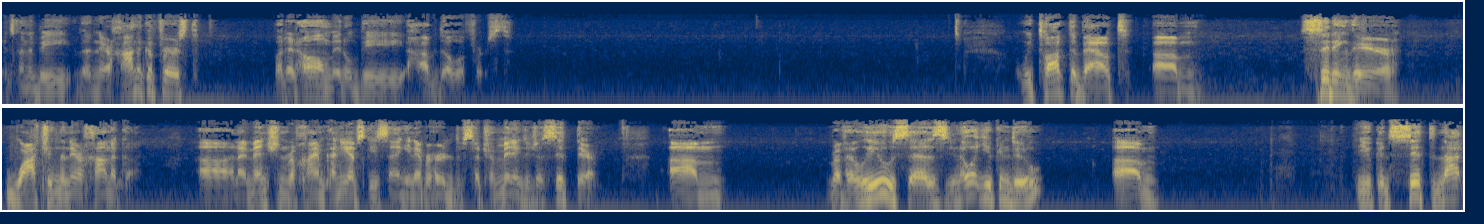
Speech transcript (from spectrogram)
it's going to be the Ner Hanukkah first, but at home it'll be Havdalah first. We talked about um, sitting there watching the Ner Hanukkah. Uh, and I mentioned Rav Chaim Kanievsky saying he never heard of such a minute to just sit there. Um, Rav Eliu says, you know what you can do? Um, you can sit not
